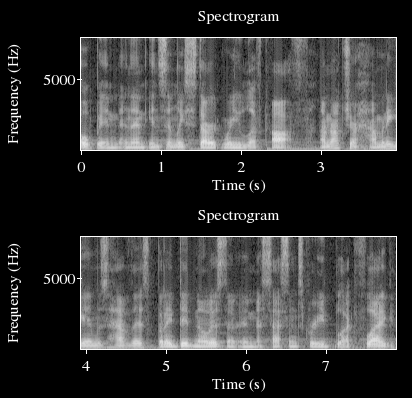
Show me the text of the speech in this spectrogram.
open and then instantly start where you left off. I'm not sure how many games have this, but I did notice that in Assassin's Creed Black Flag,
